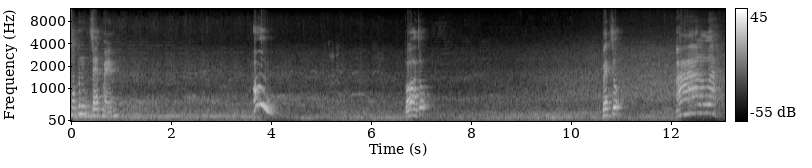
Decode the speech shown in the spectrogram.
Susah pencet, men. Oh! Bawa, cuk. Back, cuk. Alah.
